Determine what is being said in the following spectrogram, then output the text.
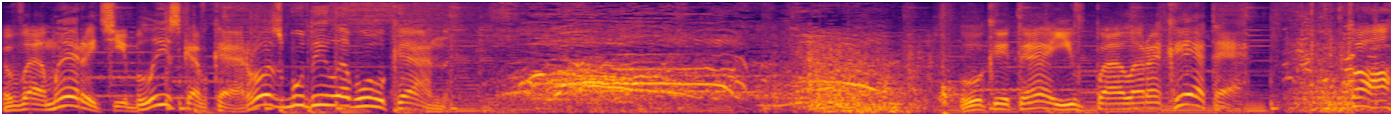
В Америці блискавка розбудила вулкан. У Китаї впала ракета. Та.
